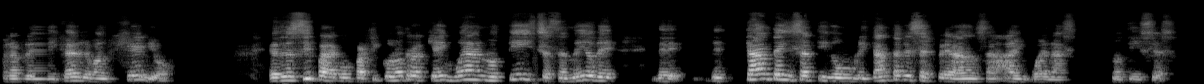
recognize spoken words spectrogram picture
para predicar el Evangelio. Es decir, para compartir con otros que hay buenas noticias en medio de, de, de tanta incertidumbre y tanta desesperanza, hay buenas noticias.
